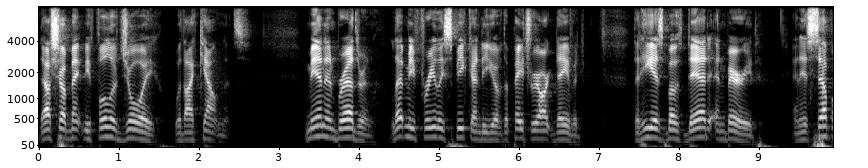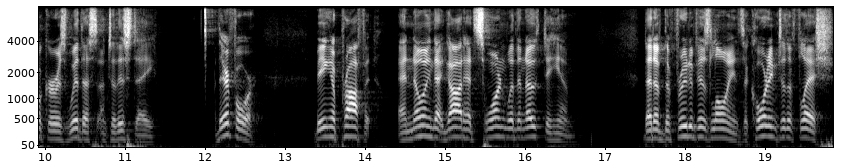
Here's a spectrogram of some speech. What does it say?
Thou shalt make me full of joy with thy countenance. Men and brethren, let me freely speak unto you of the patriarch David, that he is both dead and buried, and his sepulchre is with us unto this day. Therefore, being a prophet, and knowing that God had sworn with an oath to him, that of the fruit of his loins, according to the flesh,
